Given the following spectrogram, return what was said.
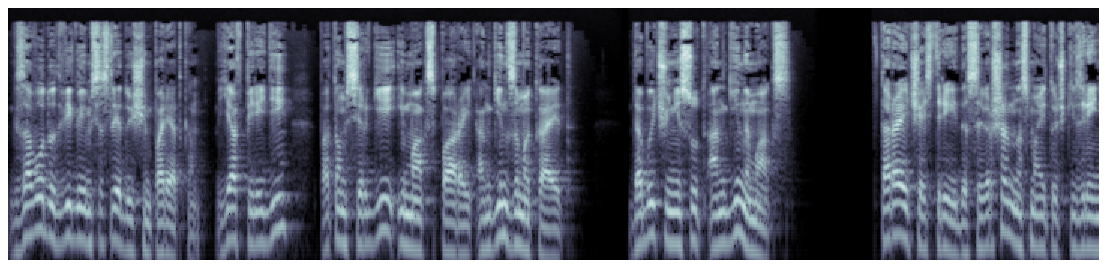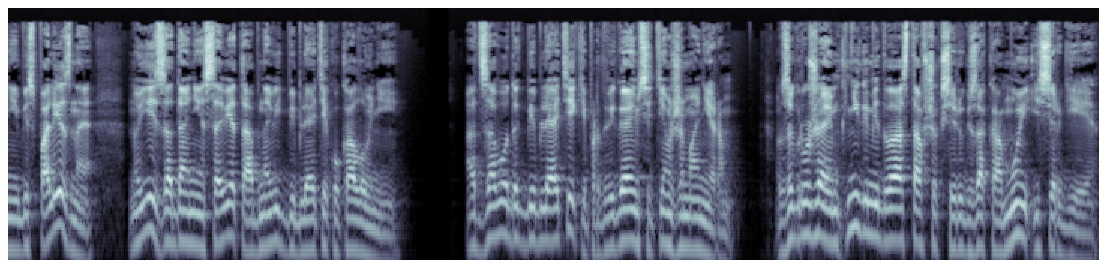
К заводу двигаемся следующим порядком. Я впереди, потом Сергей и Макс парой, Ангин замыкает. Добычу несут Ангин и Макс. Вторая часть рейда совершенно, с моей точки зрения, бесполезная, но есть задание совета обновить библиотеку колонии. От завода к библиотеке продвигаемся тем же манером. Загружаем книгами два оставшихся рюкзака, мой и Сергея.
